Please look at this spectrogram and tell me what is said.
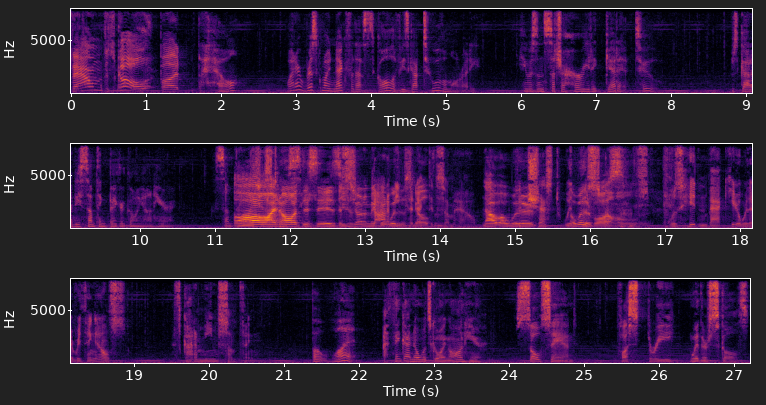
found the skull, but What the hell? Why'd I risk my neck for that skull if he's got two of them already? He was in such a hurry to get it, too. There's gotta be something bigger going on here. Something Oh, I know what see. this is. this He's trying to make gotta a be wither connected skeleton. somehow. Now a wither, the chest with a wither the boss. skulls was hidden back here with everything else. It's gotta mean something. But what? I think I know what's going on here. Soul sand plus three wither skulls.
